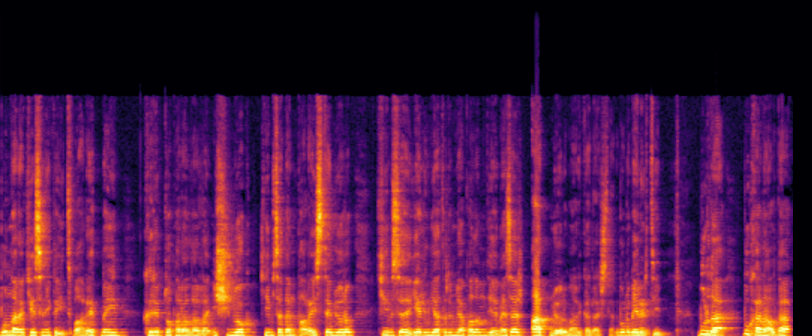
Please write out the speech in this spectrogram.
Bunlara kesinlikle itibar etmeyin. Kripto paralarla işim yok. Kimseden para istemiyorum. Kimseye gelin yatırım yapalım diye mesaj atmıyorum arkadaşlar. Bunu belirteyim. Burada bu kanalda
